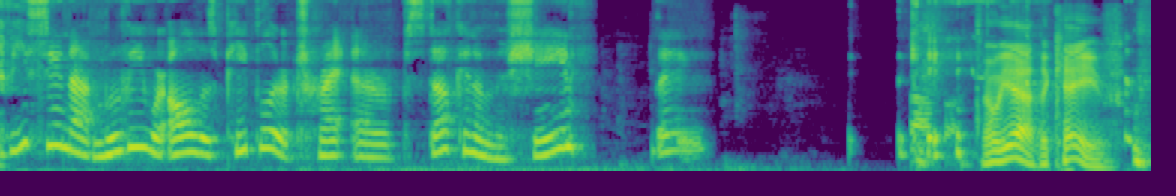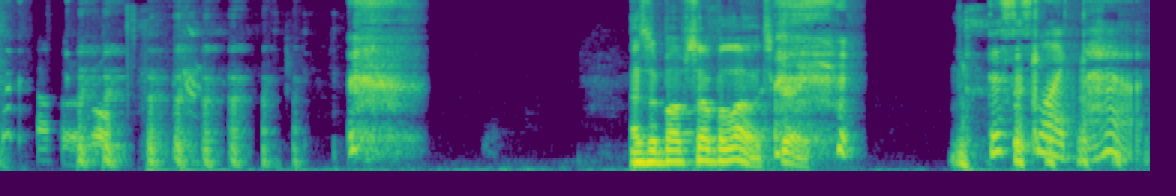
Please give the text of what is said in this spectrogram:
Have you seen that movie where all those people are tra- are stuck in a machine thing? oh, yeah, the cave. As above, so below. It's great. this is like that.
